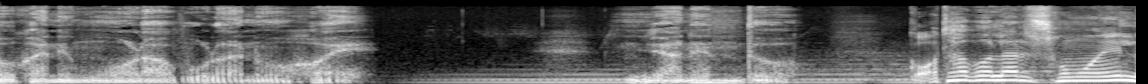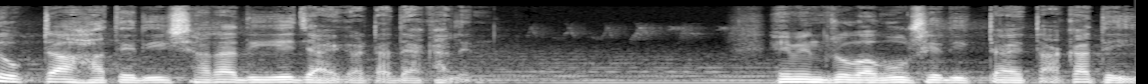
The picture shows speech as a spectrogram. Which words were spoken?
ওখানে মরা পোড়ানো হয়। জানেন তো? কথা বলার সময়ে লোকটা হাতের ইশারা দিয়ে জায়গাটা দেখালেন। হেমেন্দ্রবাবু সেদিকটায় তাকাতেই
